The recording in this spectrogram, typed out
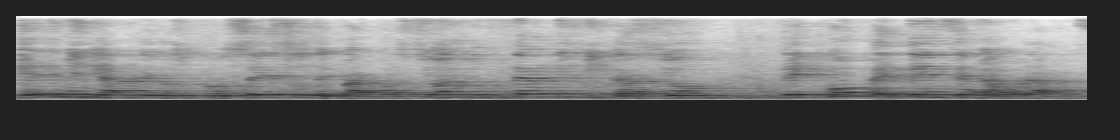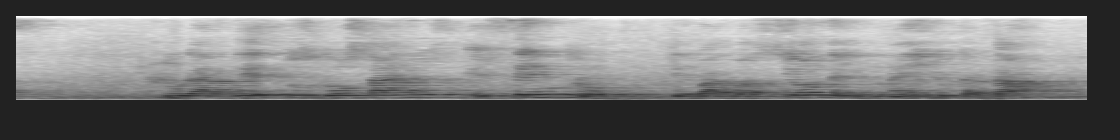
es mediante los procesos de evaluación y certificación de competencias laborales. Durante estos dos años, el Centro de Evaluación del INAI Yucatán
